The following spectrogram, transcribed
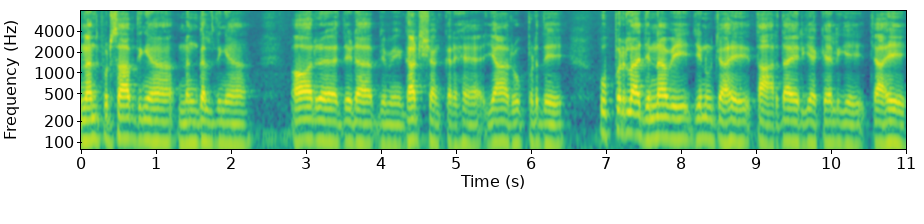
ਅਨੰਦਪੁਰ ਸਾਹਿਬ ਦੀਆਂ, ਨੰਗਲ ਦੀਆਂ ਔਰ ਜਿਹੜਾ ਜਿਵੇਂ ਗੜ ਸ਼ੰਕਰ ਹੈ ਜਾਂ ਰੋਪੜ ਦੇ ਉੱਪਰਲਾ ਜਿੰਨਾ ਵੀ ਜਿਹਨੂੰ ਚਾਹੇ ਧਾਰ ਦਾ ਏਰੀਆ ਕਹਿ ਲਈਏ, ਚਾਹੇ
